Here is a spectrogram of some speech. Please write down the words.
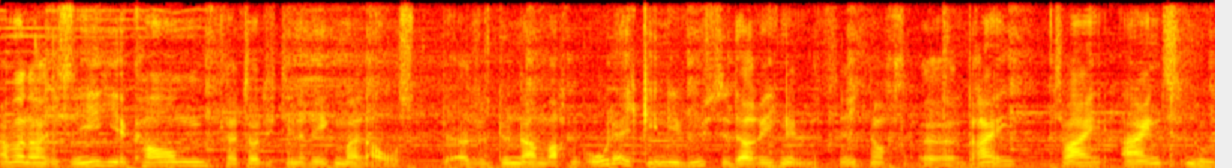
Aber noch, ich sehe hier kaum. Vielleicht sollte ich den Regen mal aus, also dünner machen. Oder ich gehe in die Wüste, da regnet es nicht. Noch 3, 2, 1, 0.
